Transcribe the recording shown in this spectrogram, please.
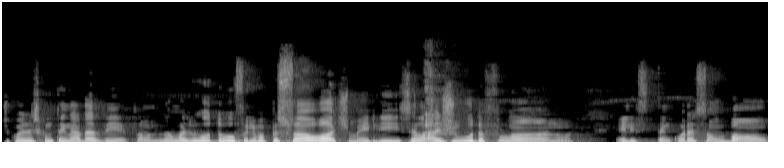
de coisas que não tem nada a ver. Falando, não, mas o Rodolfo, ele é uma pessoa ótima, ele, sei lá, ajuda fulano, ele tem coração bom.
